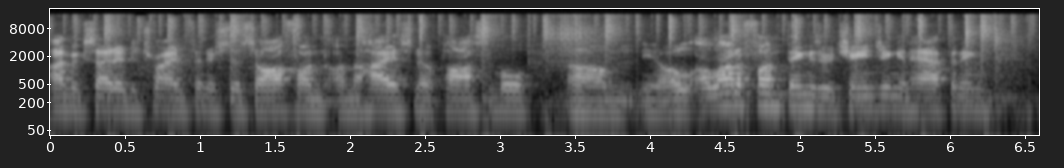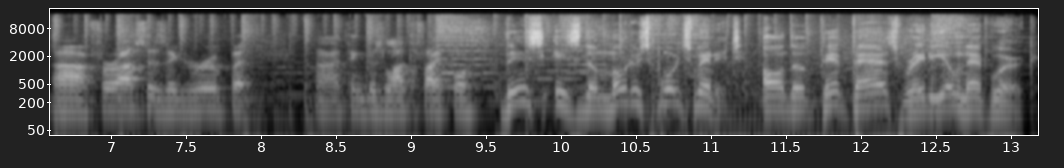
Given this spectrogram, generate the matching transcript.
I'm excited to try and finish this off on, on the highest note possible. Um, you know, a, a, lot of fun things are changing and happening uh, for us as a group, but Uh, I think there's a lot to fight for. This is the Motorsports Minute on the Pit Pass Radio Network.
